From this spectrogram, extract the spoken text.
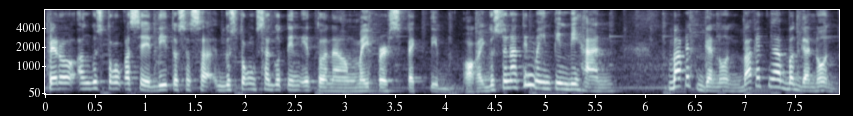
Pero, ang gusto ko kasi dito sa gusto kong sagutin ito ng may perspective. Okay? Gusto natin maintindihan, bakit ganon? Bakit nga ba ganon?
